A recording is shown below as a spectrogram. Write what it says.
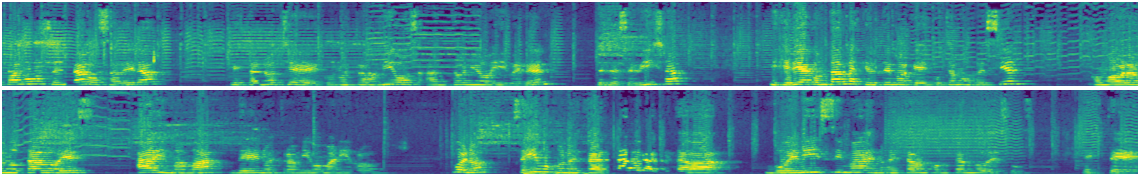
estamos en la gozadera esta noche con nuestros amigos Antonio y Belén desde Sevilla. Y quería contarles que el tema que escuchamos recién, como habrán notado, es Ay Mamá de nuestro amigo Manirro. Bueno, seguimos con nuestra charla que estaba buenísima, nos estaban contando de sus, este,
